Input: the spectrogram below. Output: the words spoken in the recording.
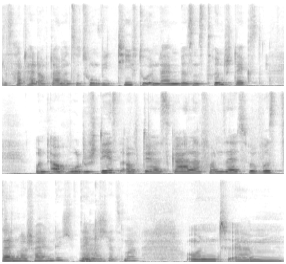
Das hat halt auch damit zu tun, wie tief du in deinem Business drin steckst und auch wo du stehst auf der Skala von Selbstbewusstsein wahrscheinlich, denke mhm. ich jetzt mal. Und ähm,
